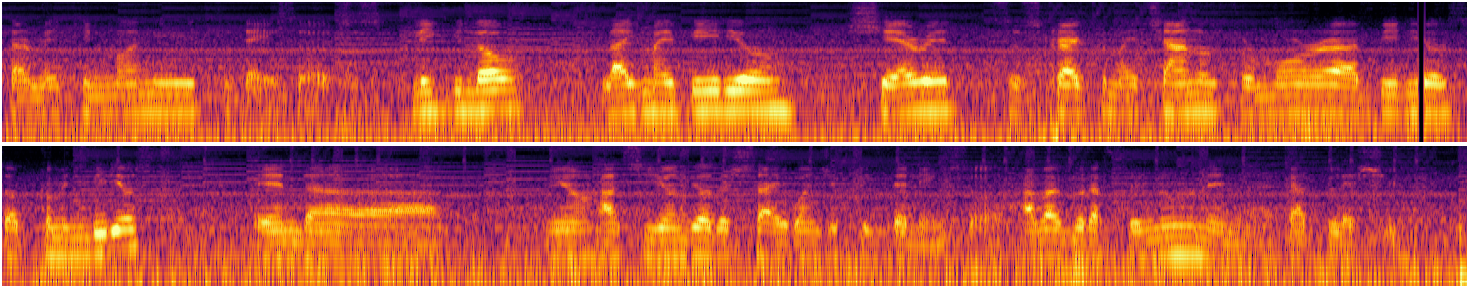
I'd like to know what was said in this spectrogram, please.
start making money today. So just click below, like my video, share it, subscribe to my channel for more uh, videos, upcoming videos, and uh, you know I'll see you on the other side once you click the link. So have a good afternoon and uh, God bless you.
